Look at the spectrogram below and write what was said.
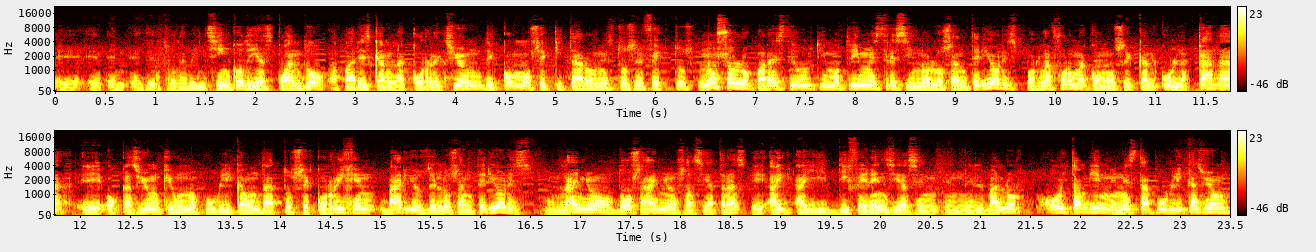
eh, dentro de 25 días cuando aparezcan la corrección de cómo se quitaron estos efectos, no solo para este último trimestre, sino los anteriores, por la forma como se calcula. Cada eh, ocasión que uno publica un dato, se corrigen varios de los anteriores. Un año, dos años hacia atrás, eh, hay, hay diferencias en, en el valor. Hoy también en esta publicación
